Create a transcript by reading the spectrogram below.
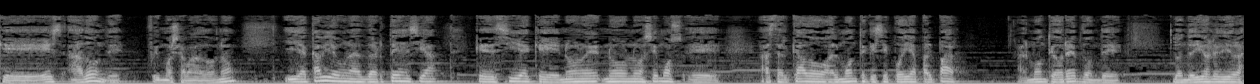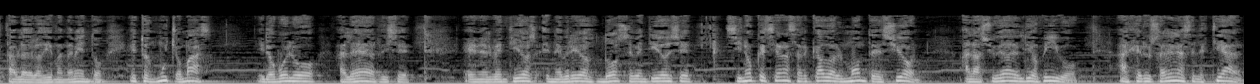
que es a dónde fuimos llamados, ¿no? Y acá había una advertencia que decía que no, no nos hemos eh, acercado al monte que se podía palpar, al monte Oreb, donde, donde Dios le dio las tablas de los diez mandamientos. Esto es mucho más. Y lo vuelvo a leer, dice, en el 22, en Hebreos 12, 22 dice, sino que se han acercado al monte de Sión, a la ciudad del Dios vivo, a Jerusalén la celestial,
